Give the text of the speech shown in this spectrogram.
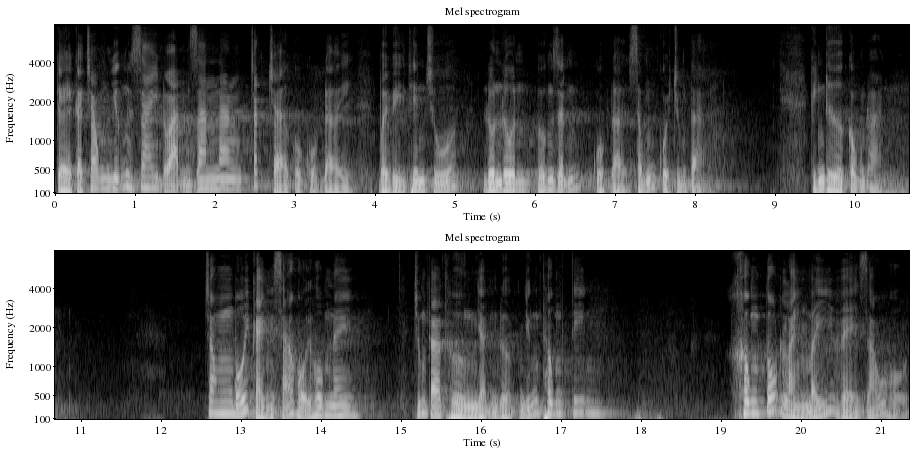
kể cả trong những giai đoạn gian nan chắc trở của cuộc đời, bởi vì Thiên Chúa luôn luôn hướng dẫn cuộc đời sống của chúng ta. Kính thưa cộng đoàn, trong bối cảnh xã hội hôm nay, chúng ta thường nhận được những thông tin không tốt lành mấy về giáo hội.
